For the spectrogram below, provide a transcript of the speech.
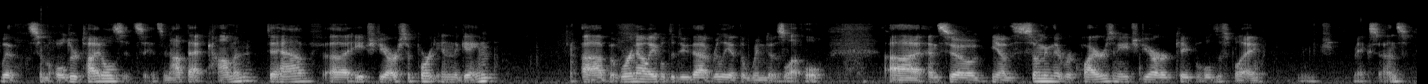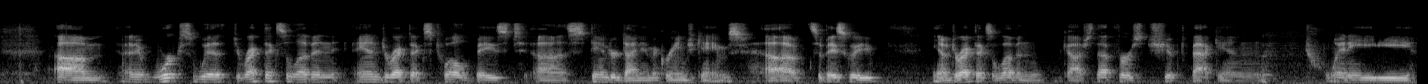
with some older titles, it's it's not that common to have uh, HDR support in the game. Uh, but we're now able to do that really at the Windows level, uh, and so you know, this is something that requires an HDR capable display, which makes sense. Um, and it works with DirectX 11 and DirectX 12 based uh, standard dynamic range games. Uh, so basically, you know, DirectX 11, gosh, that first shipped back in 20.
